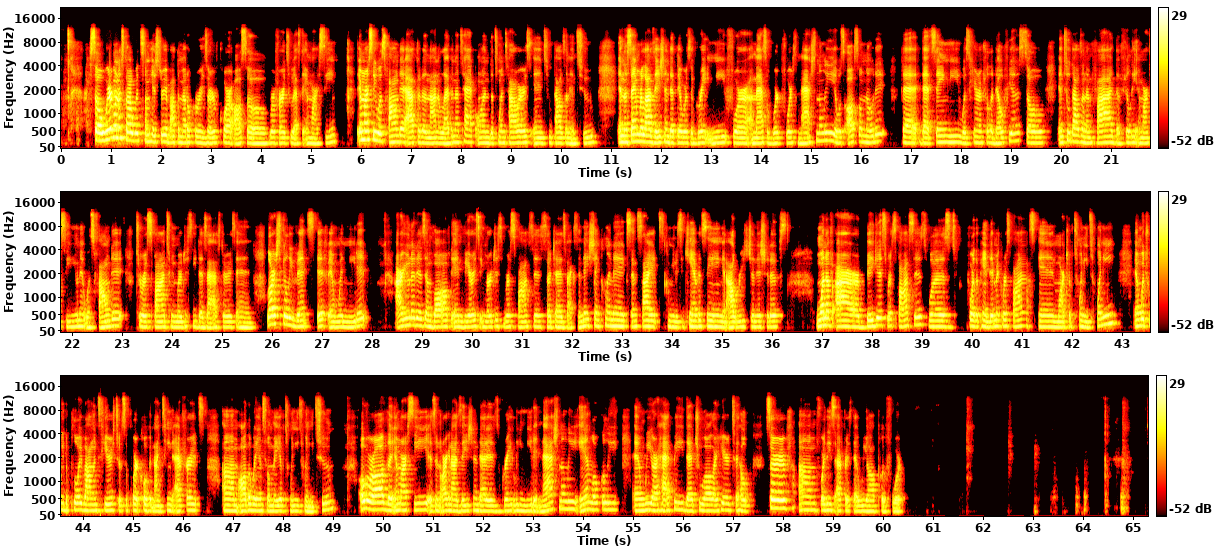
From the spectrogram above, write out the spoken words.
So we're going to start with some history about the Medical Reserve Corps, also referred to as the MRC. The MRC was founded after the 9-11 attack on the Twin Towers in 2002. In the same realization that there was a great need for a massive workforce nationally, it was also noted that that same need was here in Philadelphia. So in 2005, the Philly MRC unit was founded to respond to emergency disasters and large scale events if and when needed. Our unit is involved in various emergency responses such as vaccination clinics and sites, community canvassing and outreach initiatives. One of our biggest responses was for the pandemic response in March of 2020, in which we deployed volunteers to support COVID-19 efforts um, all the way until May of 2022. Overall, the MRC is an organization that is greatly needed nationally and locally, and we are happy that you all are here to help serve um, for these efforts that we all put forth.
